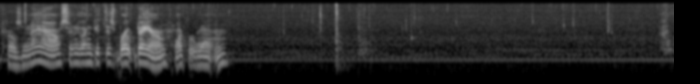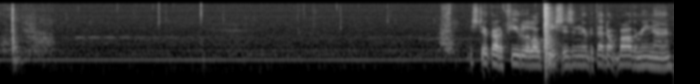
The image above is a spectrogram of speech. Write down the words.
Because now, as soon as I can get this broke down like we're wanting, You still got a few little pieces in there, but that don't bother me none.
